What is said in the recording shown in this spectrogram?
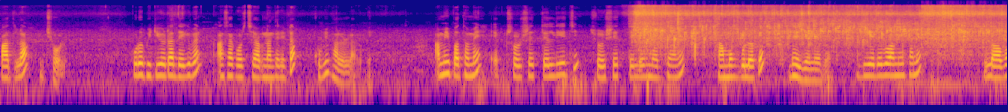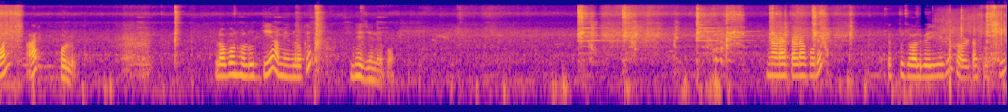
পাতলা ঝোল। পুরো ভিডিওটা দেখবেন, আশা করছি আপনাদের এটা খুবই ভালো লাগবে। আমি প্রথমে একটু সর্ষের তেল দিয়েছি, সর্ষের তেলের মধ্যে আমি শামুকগুলোকে ভেজে নেব। দিয়ে দেবো আমি এখানে লবণ আর হলুদ। লবণ হলুদ দিয়ে আমি এগুলোকে ভেজে নেব। নাড়াচাড়া করে একটু জল বেরিয়েছে জলটা শুকিয়ে,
